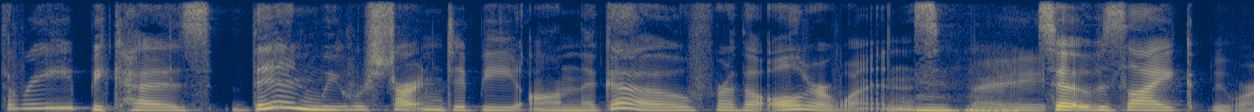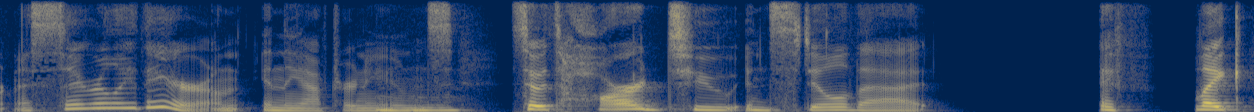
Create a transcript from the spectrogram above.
three because then we were starting to be on the go for the older ones. Mhm. Right. So it was like we weren't necessarily there on, in the afternoons. So it's hard to instill that if like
